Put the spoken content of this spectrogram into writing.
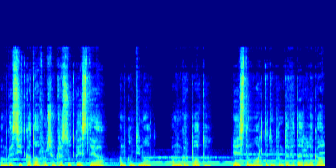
am găsit cadavrul și am crezut că este ea. Am continuat. Am îngropat-o. Ea este moartă din punct de vedere legal.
